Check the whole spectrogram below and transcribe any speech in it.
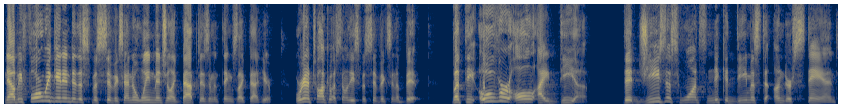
Now, before we get into the specifics, I know Wayne mentioned like baptism and things like that here. We're going to talk about some of these specifics in a bit. But the overall idea that Jesus wants Nicodemus to understand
